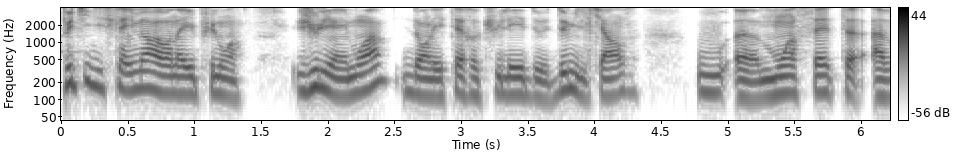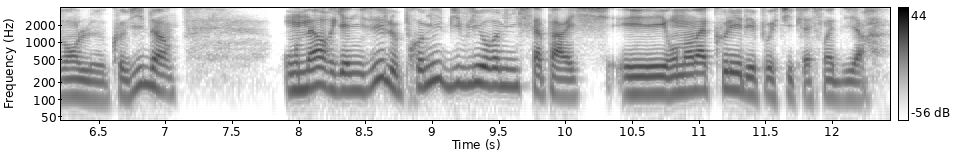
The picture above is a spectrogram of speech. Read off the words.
Petit disclaimer avant d'aller plus loin. Julien et moi, dans les terres reculées de 2015, ou euh, moins 7 avant le Covid, on a organisé le premier Biblioremix à Paris. Et on en a collé des post-it, laisse-moi te dire.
